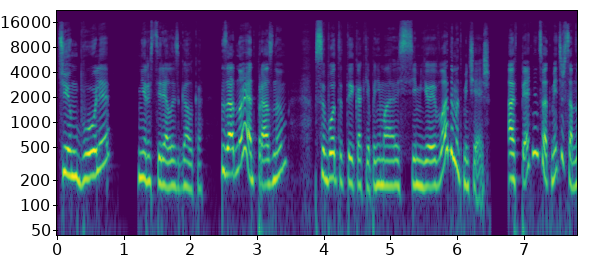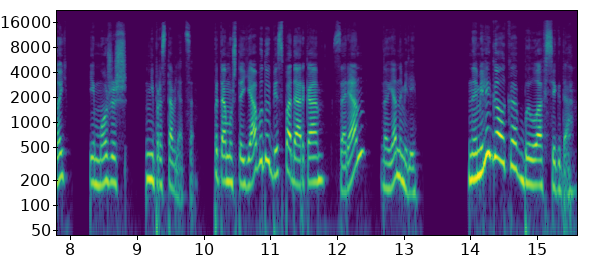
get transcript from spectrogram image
«Тем более», — не растерялась Галка. «Заодно и отпразднуем. В субботу ты, как я понимаю, с семьей и Владом отмечаешь, а в пятницу отметишь со мной. И можешь не проставляться, потому что я буду без подарка. Сорян, но я на мели». На мели Галка была всегда,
